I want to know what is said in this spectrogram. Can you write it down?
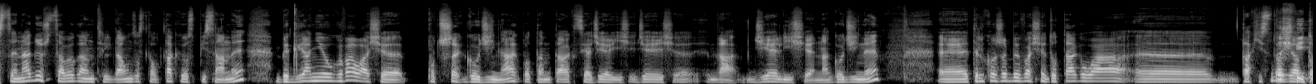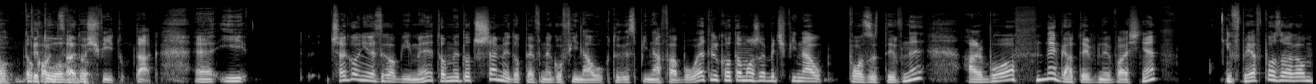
Scenariusz całego Until Dawn został tak rozpisany, by gra nie urwała się po trzech godzinach, bo tam ta akcja dzieli, dzieje się, na, dzieli się na godziny, e, tylko żeby właśnie dotarła e, ta historia do, świtu, do, do końca, do świtu. Tak. E, I czego nie zrobimy, to my dotrzemy do pewnego finału, który spina fabułę, tylko to może być finał pozytywny albo negatywny właśnie. I wbrew pozorom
